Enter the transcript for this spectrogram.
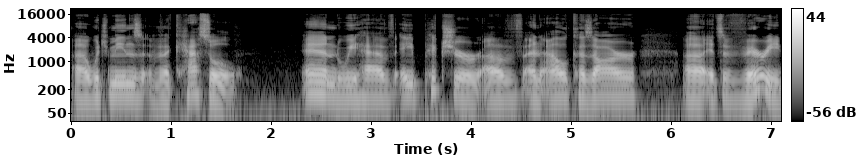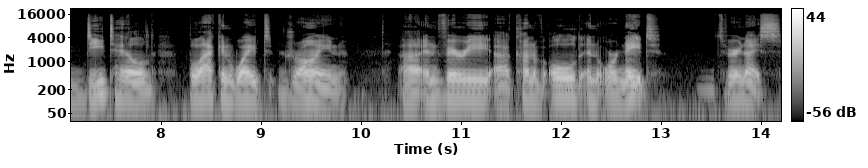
uh, which means the castle. And we have a picture of an Alcazar. Uh, it's a very detailed black and white drawing uh, and very uh, kind of old and ornate. It's very nice.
